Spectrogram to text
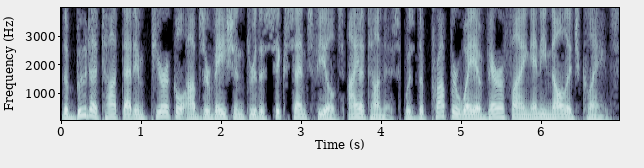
The Buddha taught that empirical observation through the six sense fields was the proper way of verifying any knowledge claims.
